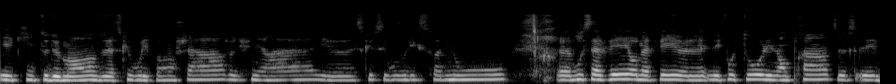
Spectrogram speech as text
et qui te demandent est-ce que vous voulez prendre en charge les funérailles euh, Est-ce que vous voulez que ce soit nous? Euh, Vous savez, on a fait euh, les photos, les empreintes, et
